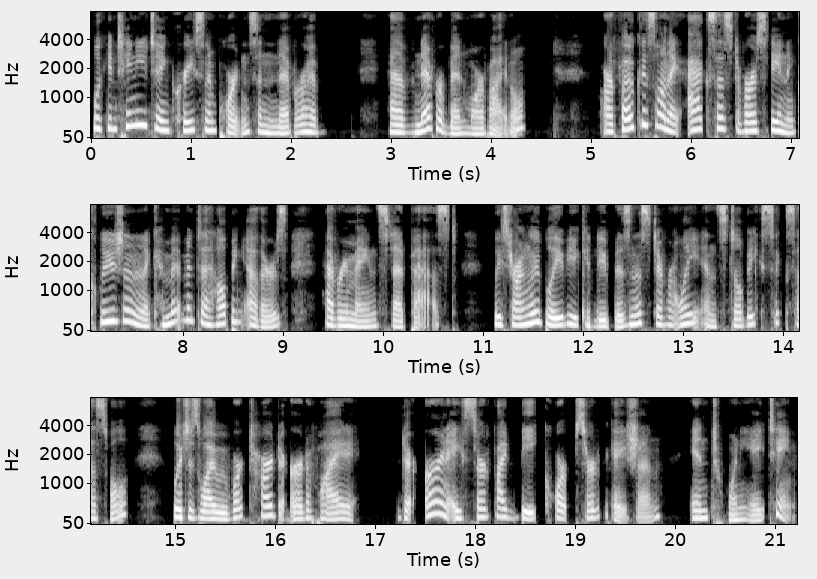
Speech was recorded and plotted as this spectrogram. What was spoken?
will continue to increase in importance and never have, have never been more vital. Our focus on access, diversity, and inclusion and a commitment to helping others have remained steadfast. We strongly believe you can do business differently and still be successful, which is why we worked hard to to earn a certified B Corp certification in 2018.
